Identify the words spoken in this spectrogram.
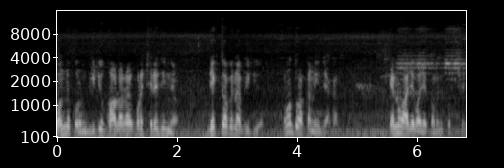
বন্ধ করুন, ভিডিও ভালো লাগার পরে ছেড়ে দিন না। দেখতে হবে না ভিডিও, কোনো দরকার নেই দেখার। কেন আজে বাজে কমেন্ট করছেন?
